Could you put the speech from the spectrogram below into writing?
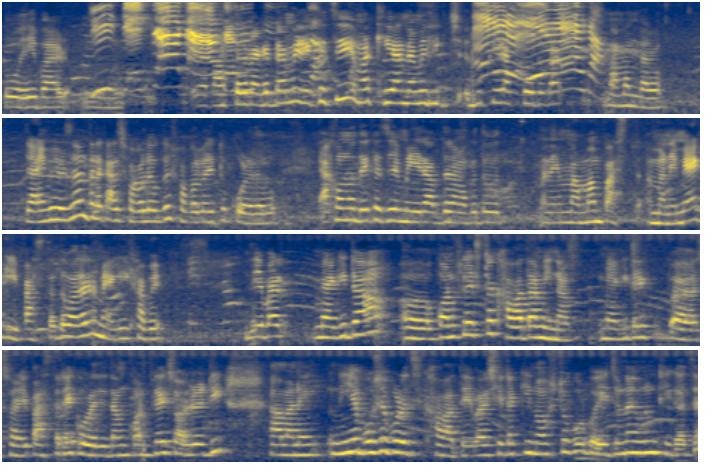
তো এবার পাস্তার প্যাকেটটা আমি রেখেছি। আমার আমি লিখ- লুকিয়ে রাখতে হতো মামাম দাঁড়ো আমি ভেবেছিলাম তাহলে কাল সকালে ওকে সকালবেলা একটু করে দেবো। এখনও দেখেছে মেয়ের আবদার, আমাকে তো মানে মামাম পাস্তা মানে ম্যাগি, পাস্তা তো বলে না, ম্যাগি খাবে। এবার ম্যাগিটা কর্নফ্লেক্সটা খাওয়াতামই না। ম্যাগিটাই সরি পাস্তাটাই করে দিতাম। কর্নফ্লেক্স অলরেডি মানে নিয়ে বসে পড়েছি খাওয়াতে। এবার সেটা কি নষ্ট করব, এই জন্য এমন ঠিক আছে।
